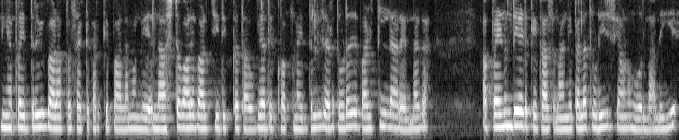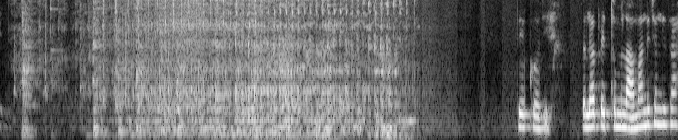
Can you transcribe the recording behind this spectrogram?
ਨਹੀਂ, ਆਪਾਂ ਇੱਧਰ ਵੀ ਵਾਲ ਆਪਾਂ ਸੈੱਟ ਕਰਕੇ ਪਾ ਲਵਾਂਗੇ। ਲਾਸਟ ਵਾਲੇ ਵਾਲ 'ਚ ਹੀ ਦਿੱਕਤ ਆਊਗੀ। ਆ ਦੇਖੋ, ਆਪਣਾ ਇੱਧਰਲੀ ਸਾਈਡ ਥੋੜ੍ਹਾ ਜਿਹਾ ਵਾਲ ਢਿੱਲਾ ਰਹਿੰਦਾ ਗਾ ਆਪਾਂ ਇਹਨੂੰ ਢੇੜ ਕੇ ਕੱਸ ਲਾਂਗੇ। ਪਹਿਲਾਂ ਥੋੜ੍ਹੀ ਜਿਹੀ ਸਿਆਉਣ ਹੋਰ ਲਾ ਲਈਏ। ਦੇਖੋ ਜੀ, ਪਹਿਲਾਂ ਆਪਾਂ ਇੱਥੋਂ ਮਿਲਾਵਾਂਗੇ ਚੰਗੀ ਤਰ੍ਹਾਂ।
